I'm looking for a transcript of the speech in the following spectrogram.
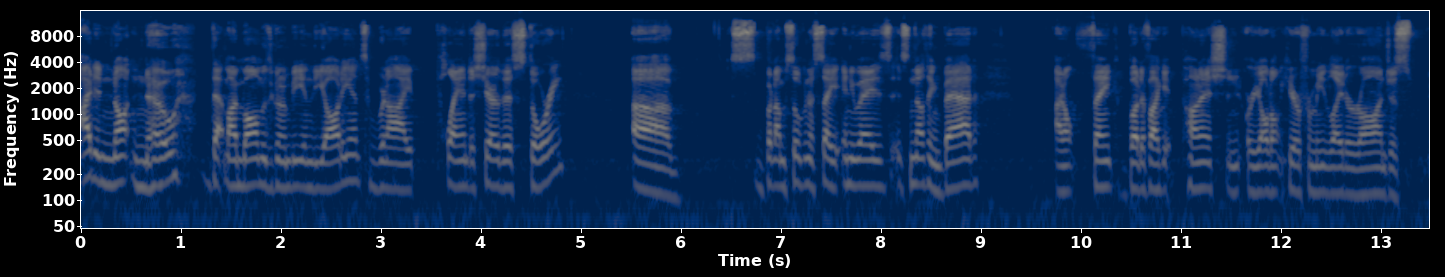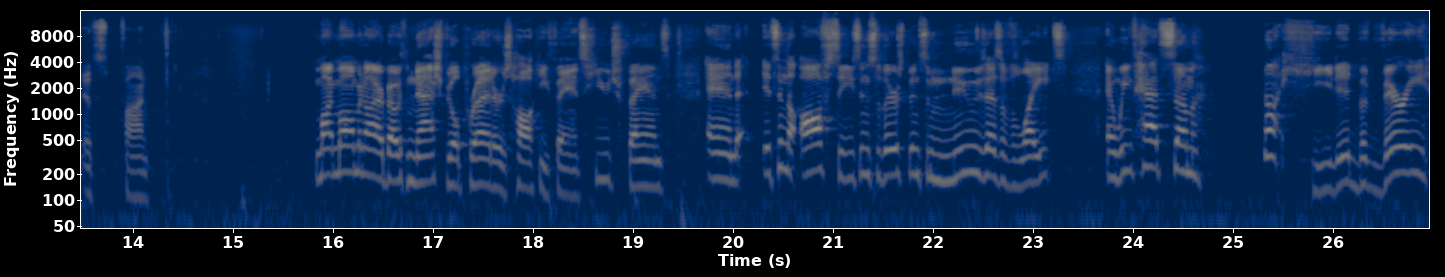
I did not know that my mom was going to be in the audience when I planned to share this story. Uh, but I'm still going to say, anyways, it's nothing bad. I don't think, but if I get punished and, or y'all don't hear from me later on, just it's fine. My mom and I are both Nashville Predators hockey fans, huge fans, and it's in the off season, so there's been some news as of late, and we've had some not heated, but very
